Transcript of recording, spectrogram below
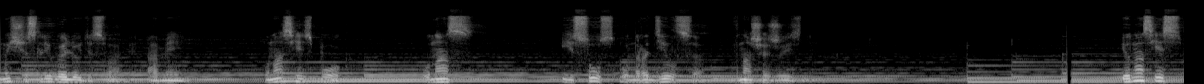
мы счастливые люди с вами. Аминь. У нас есть Бог. У нас Иисус, Он родился в нашей жизни. И у нас есть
